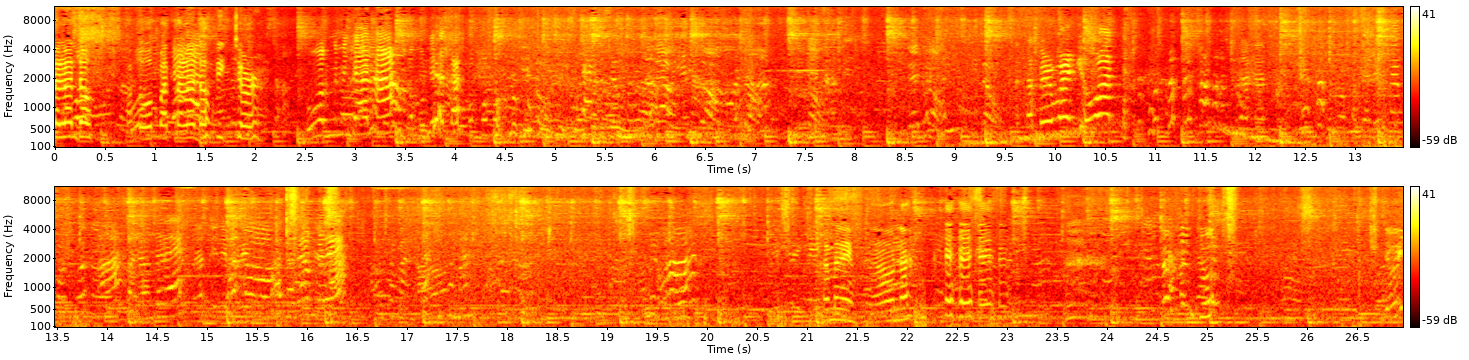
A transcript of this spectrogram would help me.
na lang daw. Patupat na lang daw picture. Huwag naman dyan ha. Kamulihan ako po. Number one, you want? Tama na yun. Ako na. Joy,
